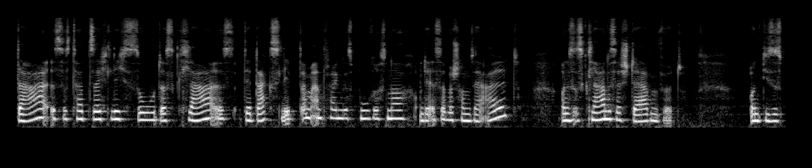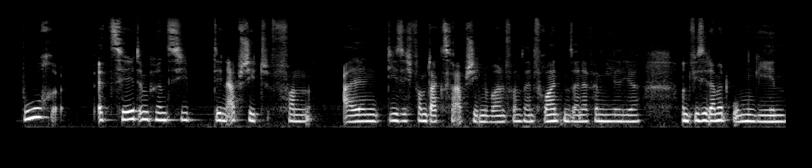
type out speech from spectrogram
da ist es tatsächlich so, dass klar ist, der Dachs lebt am Anfang des Buches noch und er ist aber schon sehr alt und es ist klar, dass er sterben wird. Und dieses Buch erzählt im Prinzip den Abschied von allen, die sich vom Dachs verabschieden wollen, von seinen Freunden, seiner Familie und wie sie damit umgehen.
